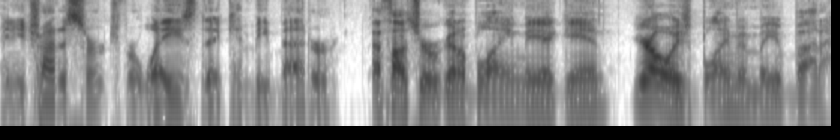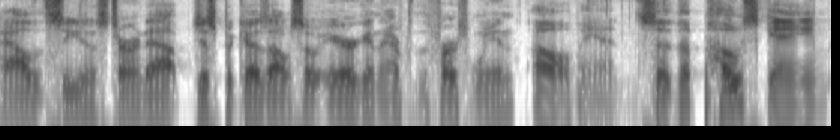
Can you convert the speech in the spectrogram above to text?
and you try to search for ways that can be better. I thought you were going to blame me again. You're always blaming me about how the season's turned out just because I was so arrogant after the first win. Oh man! So the post game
